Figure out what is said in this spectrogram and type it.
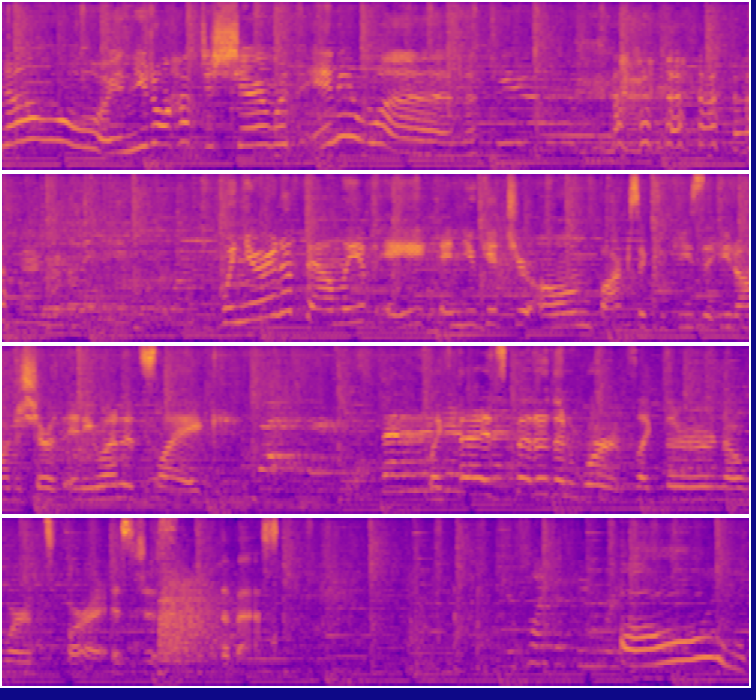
know, and you don't have to share them with anyone. when you're in a family of eight and you get your own box of cookies that you don't have to share with anyone, it's like, like that. It's better than words. Like there are no words for it. It's just the best. Oh,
